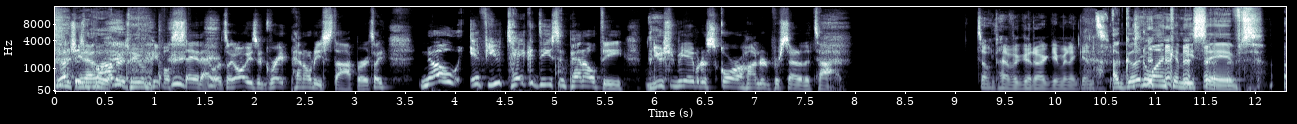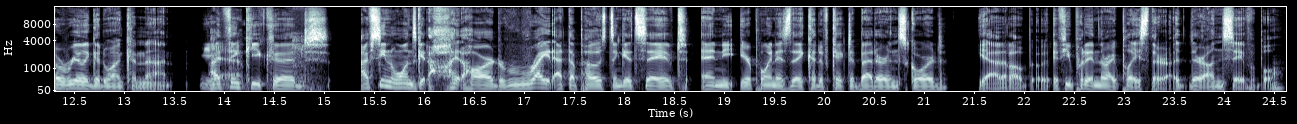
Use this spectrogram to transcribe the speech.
just You know- bothers me when people say that. Where it's like, oh, he's a great penalty stopper. It's like, no, if you take a decent penalty, you should be able to score 100% of the time. Don't have a good argument against it. a good one can be saved. A really good one cannot. I think you could. I've seen ones get hit hard right at the post and get saved. And your point is they could have kicked it better and scored. Yeah, that'll. If you put it in the right place, they're they're unsavable.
